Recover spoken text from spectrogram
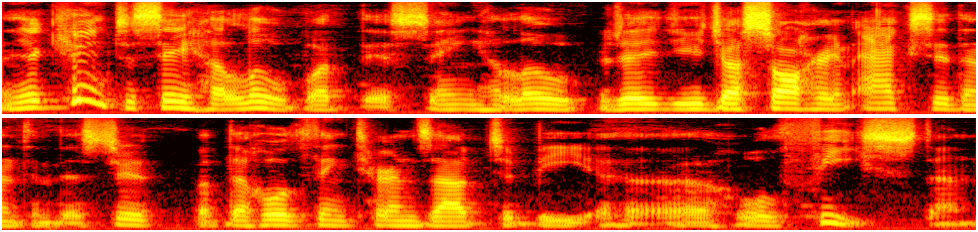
And you came to say hello, but they're saying hello. You just saw her in accident in the street, but the whole thing turns out to be a, whole feast and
